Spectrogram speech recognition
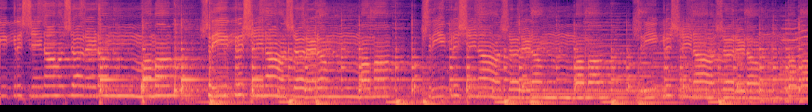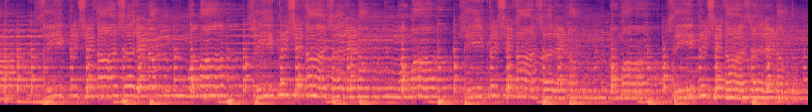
श्रीकृष्ण शरणं मम, श्रीकृष्ण शरणं मम, श्रीकृष्ण शरणं मम, श्रीकृष्ण शरणं मम। श्रीकृष्णा शरणं मम, श्रीकृष्णा शरणं मम, श्रीकृष्णा शरणं मम, श्रीकृष्णा शरणं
